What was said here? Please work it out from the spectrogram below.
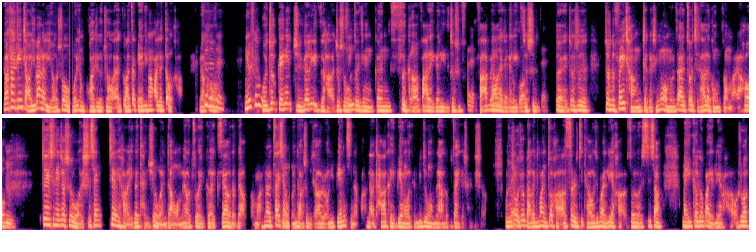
然后他给你找一万个理由说我为什么不画这个句号，我要我要在别的地方画个逗号，然后对对对，你就说我就给你举个例子哈，就是我最近跟四哥发的一个例子，就是发飙的这个例子，就是对，就是就是非常这个是因为我们在做其他的工作嘛，然后。这件事情就是我事先建立好了一个腾讯文档，我们要做一个 Excel 的表格嘛。那在线文档是比较容易编辑的嘛。那它可以编，我可毕竟我们两个都不在一个城市。我就说我这个表格已经帮你做好了，四十几条我就帮你列好了，所有细项每一格都帮你列好。我说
